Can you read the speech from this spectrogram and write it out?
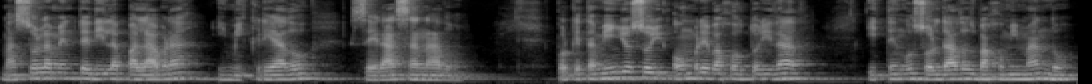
mas solamente di la palabra y mi criado será sanado. Porque también yo soy hombre bajo autoridad y tengo soldados bajo mi mando,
